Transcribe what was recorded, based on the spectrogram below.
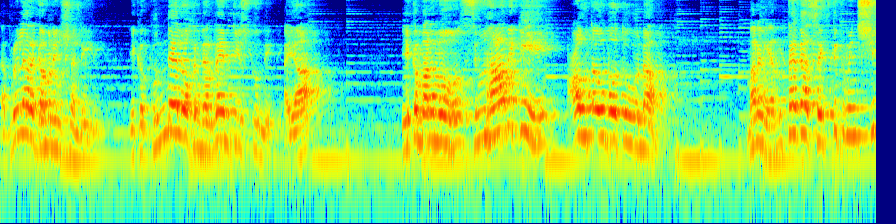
నా ప్రియులారా గమనించండి. ఇక కుందేలు ఒక నిర్ణయం తీసుకుంది. అయ్యా ఇక మనము సింహానికి ఆవుతవబోతూ ఉన్నాం. మనం ఎంతగా శక్తికి మించి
